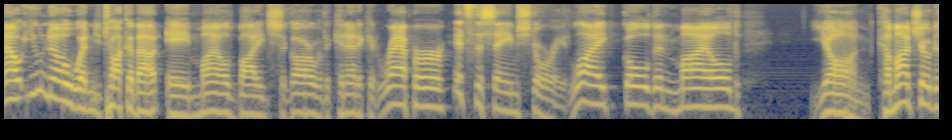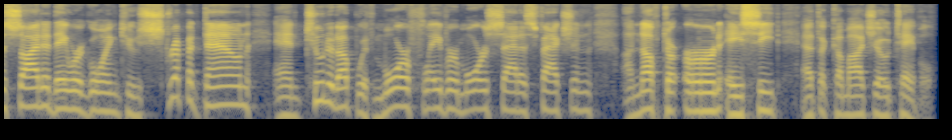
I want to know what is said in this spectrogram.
Now, you know when you talk about a mild bodied cigar with a Connecticut wrapper, it's the same story. Light, golden, mild, Yawn. Camacho decided they were going to strip it down and tune it up with more flavor, more satisfaction, enough to earn a seat at the Camacho table.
